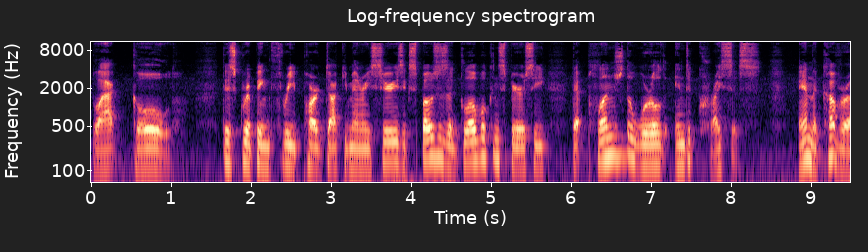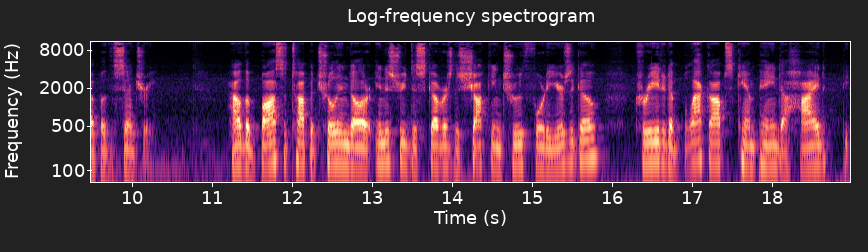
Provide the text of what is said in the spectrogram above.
Black Gold. This gripping three part documentary series exposes a global conspiracy that plunged the world into crisis and the cover up of the century. How the boss atop a trillion dollar industry discovers the shocking truth 40 years ago, created a black ops campaign to hide the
